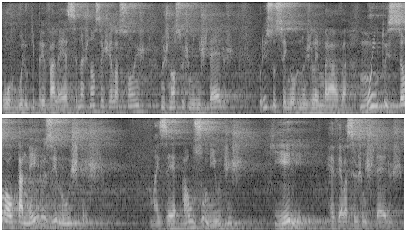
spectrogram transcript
o orgulho que prevalece nas nossas relações, nos nossos ministérios. Por isso o Senhor nos lembrava: muitos são altaneiros ilustres, mas é aos humildes que Ele revela seus mistérios.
